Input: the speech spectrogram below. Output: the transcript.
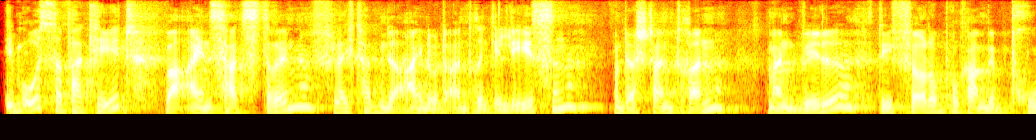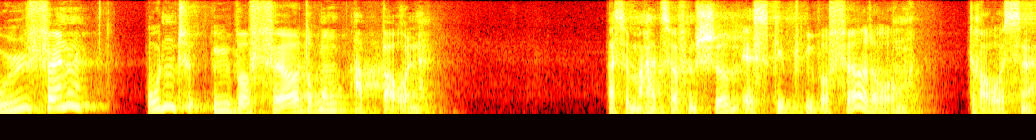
Im Osterpaket war ein Satz drin, vielleicht hatten der eine oder andere gelesen, und da stand dran, man will die Förderprogramme prüfen und Überförderung abbauen. Also man hat es auf dem Schirm, es gibt Überförderung draußen.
